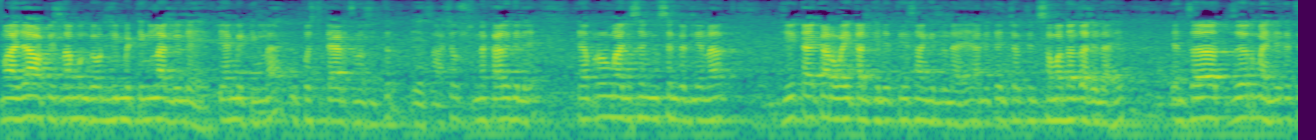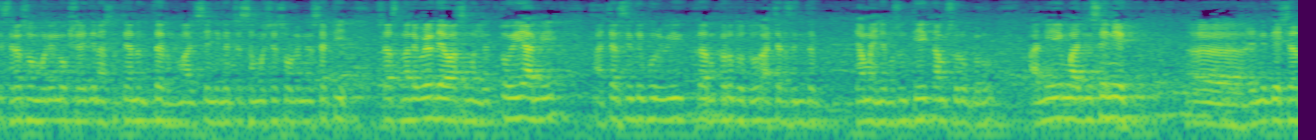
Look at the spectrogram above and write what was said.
माझ्या ऑफिसला मंगळवार जी मिटिंग लागलेली आहे त्या मिटिंगला उपस्थित काय अडचण असेल तर यायचं. अशा सूचना काल दिल्या त्याप्रमाणे माझी संघ संघटनेला जे काय कारवाई काल केली ते सांगितलेलं आहे आणि त्यांच्यावर त्यांचं समाधान झालेलं आहे. त्यांचा जर महिन्याच्या तिसऱ्या सोमवारी लोकशाही दिन असतो. त्यानंतर माझ्या सैनिकांच्या समस्या सोडवण्यासाठी शासनाने वेळ द्यावा असं म्हणलं. तोही आम्ही आचारसंहितेपूर्वी काम करत होतो. आचारसंहिता या महिन्यापासून तेही काम सुरू करू. आणि माझे सैनिक यांनी देशात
